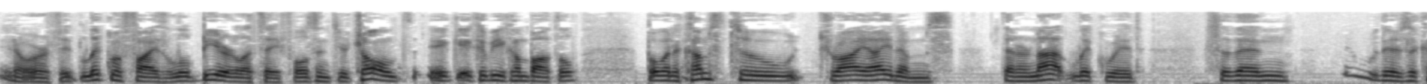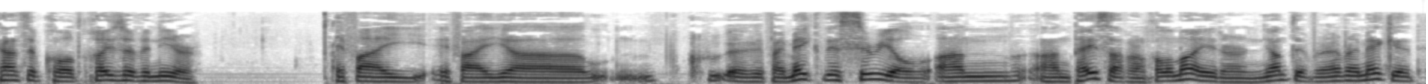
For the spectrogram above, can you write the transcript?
you know, or if it liquefies a little beer, let's say falls into your cholent, it, it could become batel. But when it comes to dry items that are not liquid, so then there's a concept called chozer v'neor if I if I uh, uh, if I make this cereal on on Pesach or on Chol Hamoed or on Yontif, wherever I make it,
